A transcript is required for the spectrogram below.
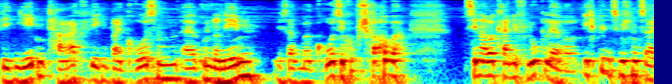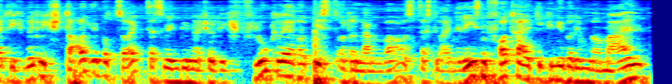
fliegen jeden Tag, fliegen bei großen äh, Unternehmen, ich sag mal große Hubschrauber, sind aber keine Fluglehrer. Ich bin zwischenzeitlich wirklich stark überzeugt, dass wenn du natürlich Fluglehrer bist oder lang warst, dass du einen riesen Vorteil gegenüber dem normalen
